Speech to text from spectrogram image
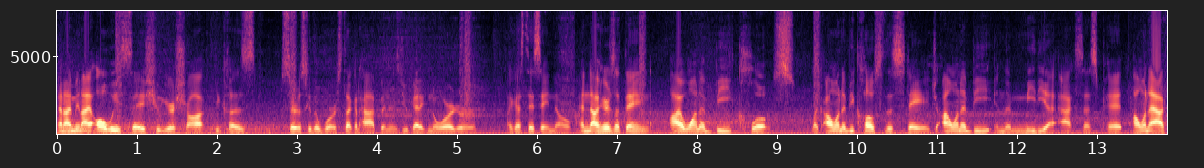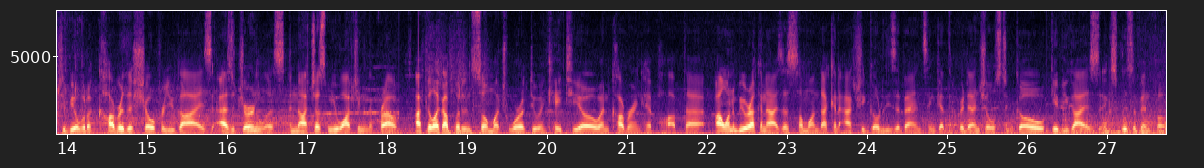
And I mean, I always say shoot your shot because seriously, the worst that could happen is you get ignored or I guess they say no. And now here's the thing, I wanna be close. Like I want to be close to the stage. I want to be in the media access pit. I want to actually be able to cover this show for you guys as a journalist and not just me watching in the crowd. I feel like I put in so much work doing KTO and covering hip hop that I want to be recognized as someone that can actually go to these events and get the credentials to go give you guys exclusive info.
